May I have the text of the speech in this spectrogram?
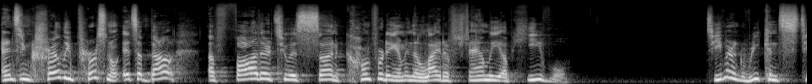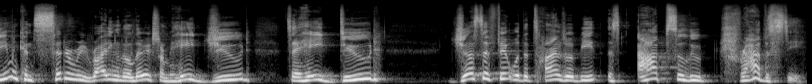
And it's incredibly personal. It's about a father to his son, comforting him in the light of family upheaval to even, recon- to even consider rewriting the lyrics from Hey Jude to Hey Dude, just to fit with the times would be this absolute travesty.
